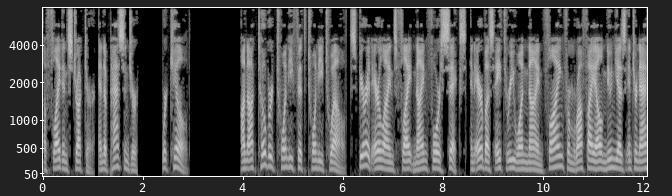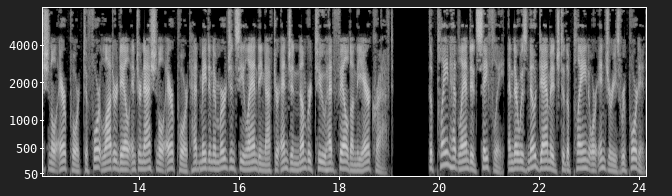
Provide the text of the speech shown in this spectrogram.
a flight instructor, and a passenger—were killed. On October 25, 2012, Spirit Airlines Flight 946, an Airbus A319 flying from Rafael Núñez International Airport to Fort Lauderdale International Airport had made an emergency landing after engine number 2 had failed on the aircraft. The plane had landed safely, and there was no damage to the plane or injuries reported.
